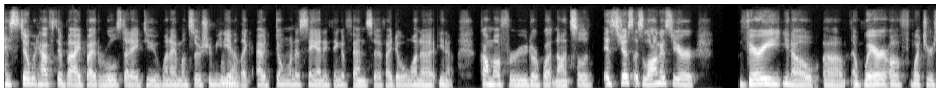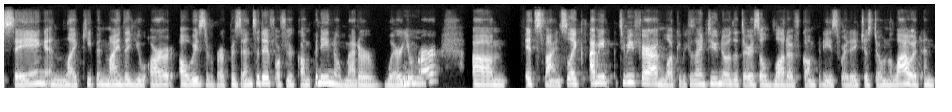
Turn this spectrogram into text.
i still would have to abide by the rules that i do when i'm on social media mm-hmm. like i don't want to say anything offensive i don't want to you know come off rude or whatnot so it's just as long as you're very you know uh, aware of what you're saying and like keep in mind that you are always a representative of your company no matter where mm-hmm. you are um it's fine. So like, I mean, to be fair, I'm lucky because I do know that there's a lot of companies where they just don't allow it. And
